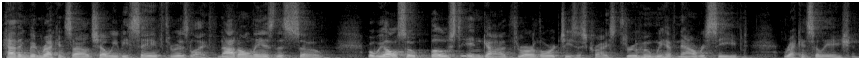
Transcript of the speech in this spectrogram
having been reconciled, shall we be saved through his life? Not only is this so, but we also boast in God through our Lord Jesus Christ, through whom we have now received reconciliation.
